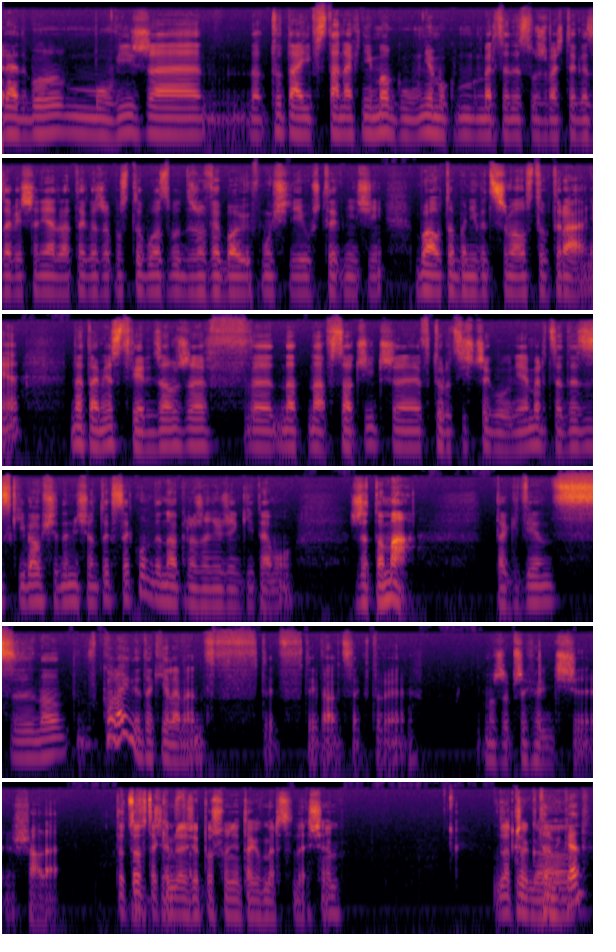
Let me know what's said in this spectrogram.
Red Bull mówi, że no tutaj w Stanach nie mógł, nie mógł Mercedes używać tego zawieszenia, dlatego że po prostu było zbyt dużo wybojów, musieli usztywnić i bo auto by nie wytrzymało strukturalnie. Natomiast twierdzą, że w, na, na, w Soczi czy w Turcji szczególnie Mercedes zyskiwał 70 sekundy na okrążeniu dzięki temu, że to ma. Tak więc no, kolejny taki element w, w tej walce, który może przechylić szale. To co w takim razie poszło nie tak w Mercedesie? Dlaczego, Ten weekend?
